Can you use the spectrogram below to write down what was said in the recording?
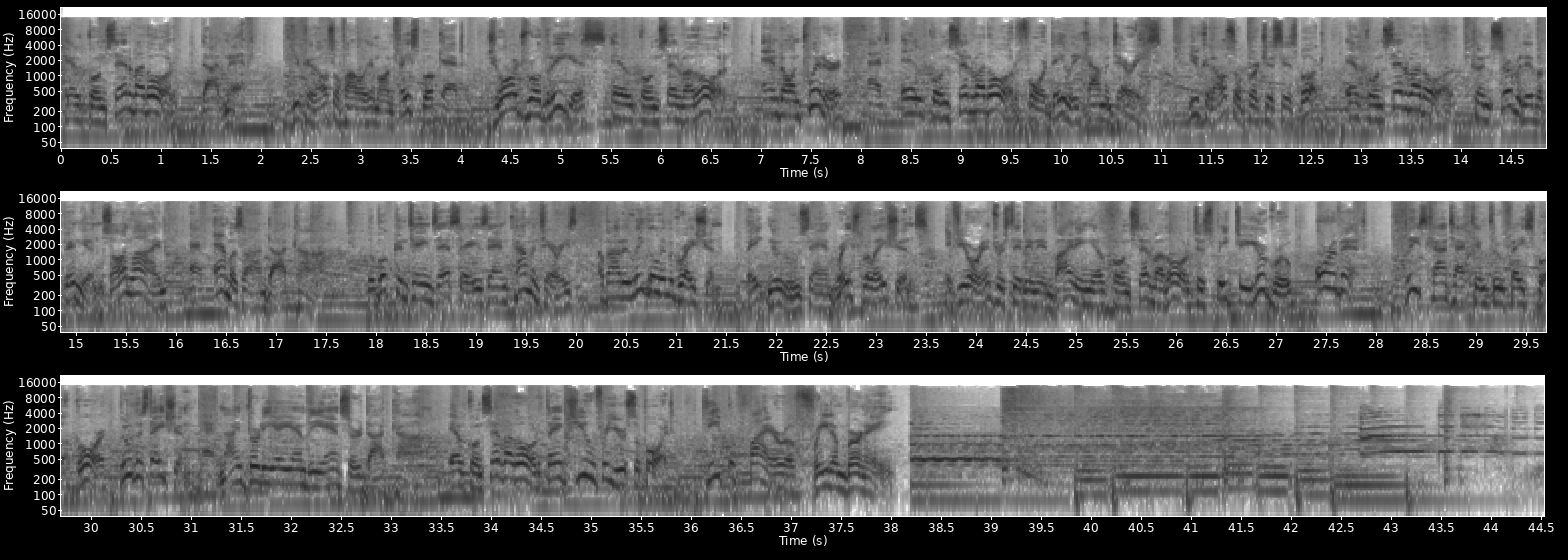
elconservador.net. You can also follow him on Facebook at George Rodriguez El Conservador and on Twitter at El Conservador for daily commentaries. You can also purchase his book, El Conservador Conservative Opinions, online at Amazon.com. The book contains essays and commentaries about illegal immigration, fake news, and race relations. If you're interested in inviting El Conservador to speak to your group or event, please contact him through Facebook or through the station at 930amtheanswer.com. El Conservador thanks you for your support. Keep the fire of freedom burning.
